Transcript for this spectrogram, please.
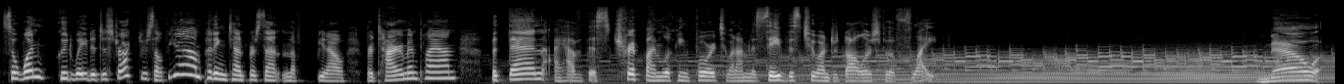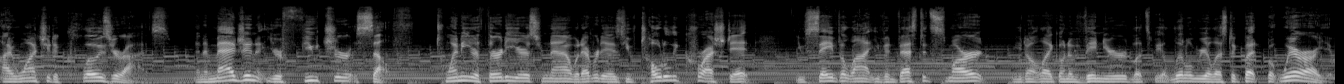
So one good way to distract yourself, yeah, I'm putting 10% in the, you know, retirement plan, but then I have this trip I'm looking forward to and I'm going to save this $200 for the flight. Now, I want you to close your eyes and imagine your future self. 20 or 30 years from now, whatever it is, you've totally crushed it. You've saved a lot, you've invested smart. You don't like on a vineyard, let's be a little realistic, but but where are you?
